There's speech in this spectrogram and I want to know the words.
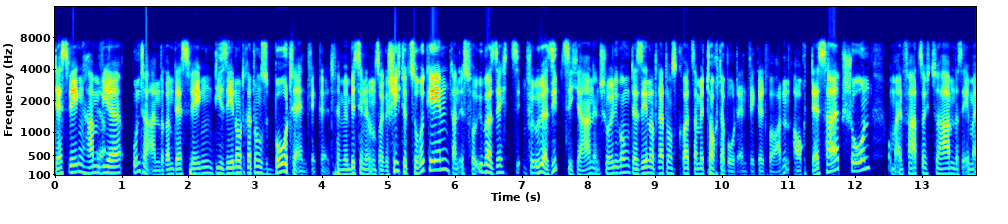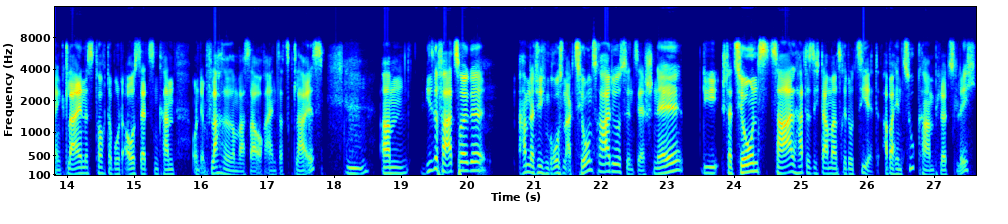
Deswegen haben ja. wir unter anderem deswegen die Seenotrettungsboote entwickelt. Wenn wir ein bisschen in unserer Geschichte zurückgehen, dann ist vor über, 60, vor über 70 Jahren, Entschuldigung, der Seenotrettungskreuzer mit Tochterboot entwickelt worden. Auch deshalb schon, um ein Fahrzeug zu haben, das eben ein kleines Tochterboot aussetzen kann und im flacheren Wasser auch einsatzklar ist. Mhm. Ähm, diese Fahrzeuge haben natürlich einen großen Aktionsradius, sind sehr schnell, die Stationszahl hatte sich damals reduziert. Aber hinzu kam plötzlich,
